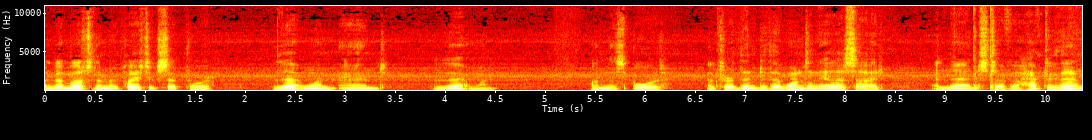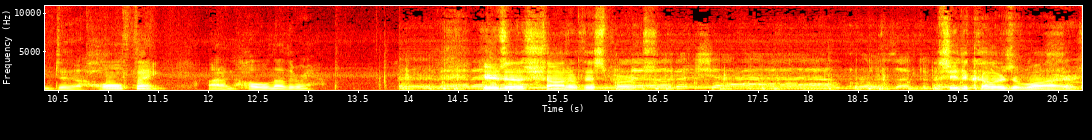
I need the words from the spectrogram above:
I've got most of them replaced except for that one and that one on this board. After I then do the ones on the other side and that and stuff, I'll have to then do the whole thing on a whole nother amp. Here's a shot of this part. You see the colors of wires.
